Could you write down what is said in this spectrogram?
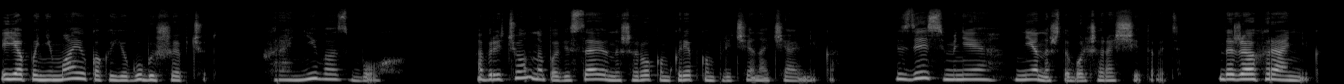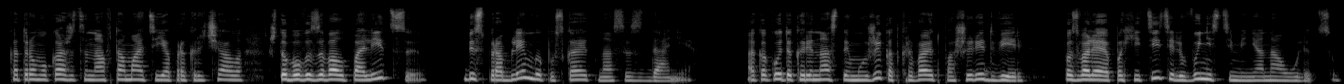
и я понимаю, как ее губы шепчут. «Храни вас Бог!» Обреченно повисаю на широком крепком плече начальника. Здесь мне не на что больше рассчитывать. Даже охранник, которому, кажется, на автомате я прокричала, чтобы вызывал полицию, без проблем выпускает нас из здания. А какой-то коренастый мужик открывает пошире дверь, позволяя похитителю вынести меня на улицу.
